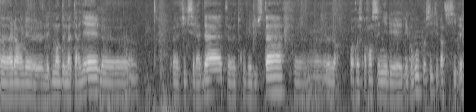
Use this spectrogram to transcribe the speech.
euh, alors les, les demandes de matériel, fixer la date, euh, trouver du staff, euh, re- renseigner les, les groupes aussi qui participaient.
